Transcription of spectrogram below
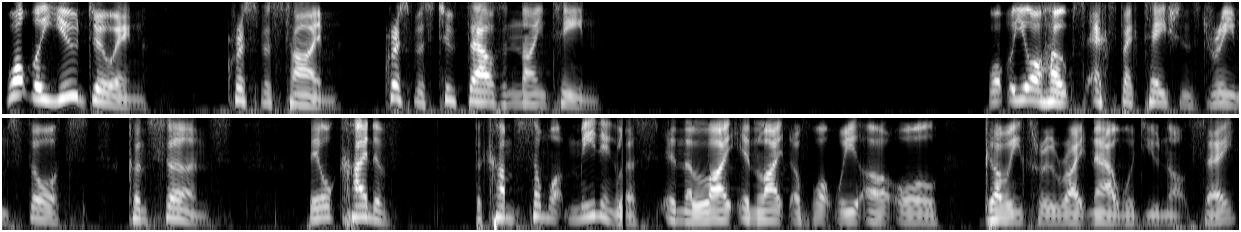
What were you doing Christmas time, Christmas 2019? What were your hopes, expectations, dreams, thoughts, concerns? They all kind of become somewhat meaningless in the light in light of what we are all going through right now, would you not say?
